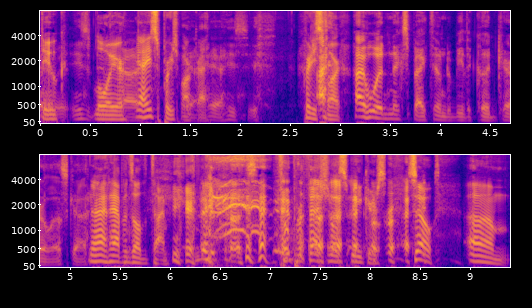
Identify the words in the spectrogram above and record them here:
Duke, he's a lawyer. guy. Yeah, he's a pretty smart Yeah, guy. Yeah, he's Pretty smart. I, wouldn't expect him to be the could care less guy. Nah, it happens all the time for professional speakers. So, um,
